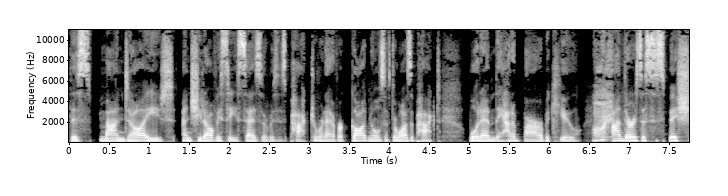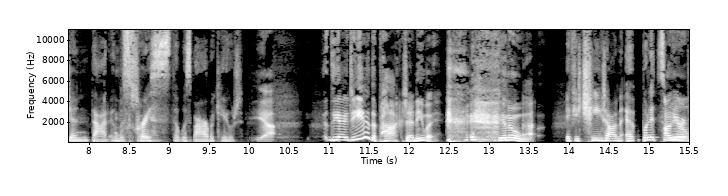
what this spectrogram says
this man died, and she'd obviously says there was this pact or whatever. God knows if there was a pact, but um, they had a barbecue, and there's a suspicion that it was Chris that was barbecued. yeah. The idea of the pact, anyway. you know, If you cheat on, it, but it's On your weird.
